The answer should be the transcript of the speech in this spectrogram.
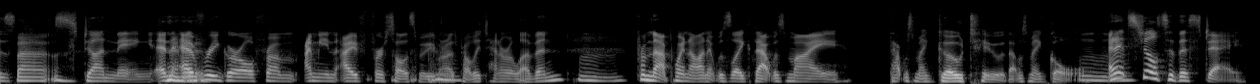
was that. stunning. And every girl from I mean, I first saw this movie when I was probably 10 or 11. Hmm. From that point on, it was like that was my that was my go-to. That was my goal. Mhm. And it still to this day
